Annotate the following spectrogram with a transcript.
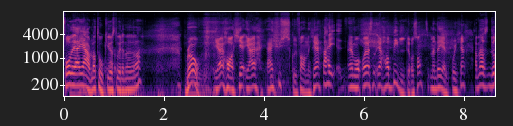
Få de jævla Tokyo-historiene dine. Bro, jeg har ikke Jeg, jeg husker jo faen ikke. Nei, Jeg, må, og jeg, jeg har bilder og sånt, men det hjelper jo ikke. ja, men altså, du,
